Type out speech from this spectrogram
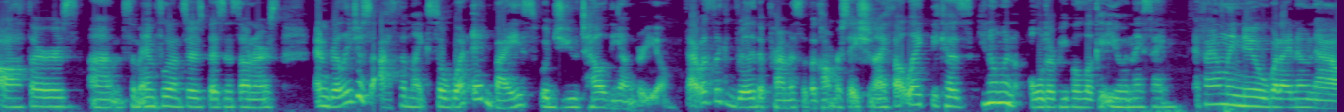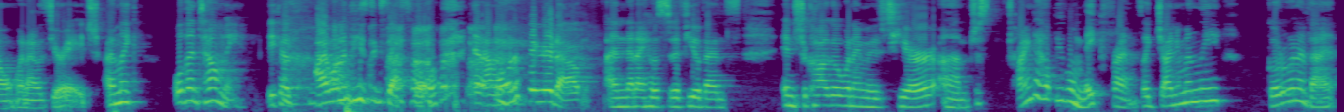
authors, um, some influencers, business owners, and really just asked them like, so what advice would you tell the younger you? That was like really the premise of the conversation. I felt like because, you know, when older people look at you and they say, if I only knew what I know now when I was your age, I'm like, well, then tell me because I want to be successful and I want to figure it out. And then I hosted a few events in Chicago when I moved here, um, just trying to help people make friends, like genuinely go to an event,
